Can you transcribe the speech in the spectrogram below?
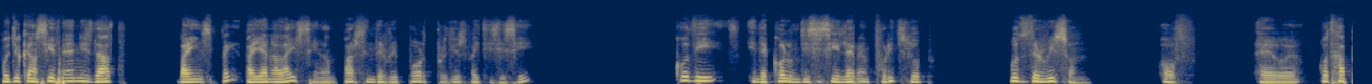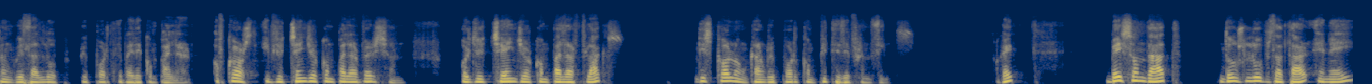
what you can see then is that by, inspect, by analyzing and parsing the report produced by GCC, Codee in the column GCC 11 for each loop puts the reason of uh, what happened with the loop reported by the compiler. Of course, if you change your compiler version or you change your compiler flags, this column can report completely different things. Okay. Based on that, those loops that are NA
